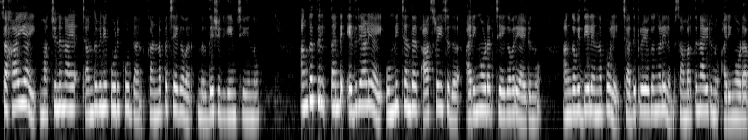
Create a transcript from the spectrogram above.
സഹായിയായി മച്ചുനനായ ചന്തുവിനെ കൂടി കൂട്ടാൻ കണ്ണപ്പച്ചേകവർ നിർദ്ദേശിക്കുകയും ചെയ്യുന്നു. അംഗത്തിൽ തന്റെ എതിരാളിയായി ഉണ്ണിച്ചന്ദ്രൻ ആശ്രയിച്ചത് അരിങ്ങോടർ ചേകവരെയായിരുന്നു അംഗവിദ്യയിൽ എന്ന പോലെ ചതിപ്രയോഗങ്ങളിലും സമർത്ഥനായിരുന്നു അരിങ്ങോടർ.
